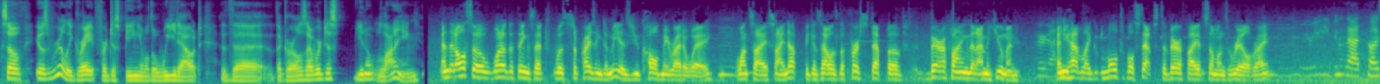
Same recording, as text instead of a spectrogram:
So it was really great for just being able to weed out the, the girls that were just, you know, lying. And then also, one of the things that was surprising to me is you called me right away mm. once I signed up because that was the first step of verifying that I'm a human Right. And you have like multiple steps to verify if someone's real, right? Mm-hmm. We really do that because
